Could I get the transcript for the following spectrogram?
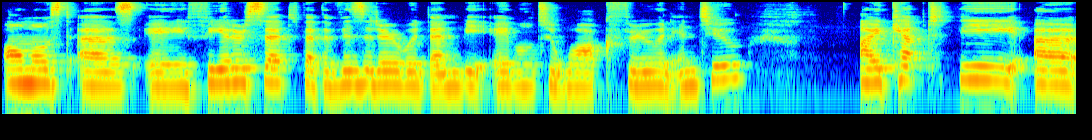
almost as a theater set that the visitor would then be able to walk through and into. I kept the uh,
